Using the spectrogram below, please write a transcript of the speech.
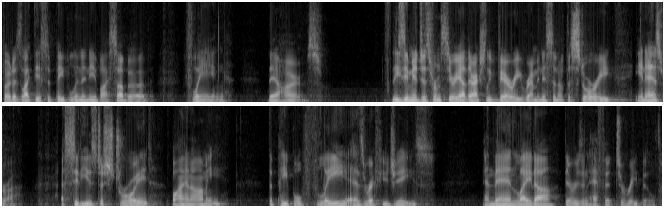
photos like this of people in a nearby suburb fleeing their homes. These images from Syria, they're actually very reminiscent of the story in Ezra. A city is destroyed by an army, the people flee as refugees, and then later there is an effort to rebuild.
